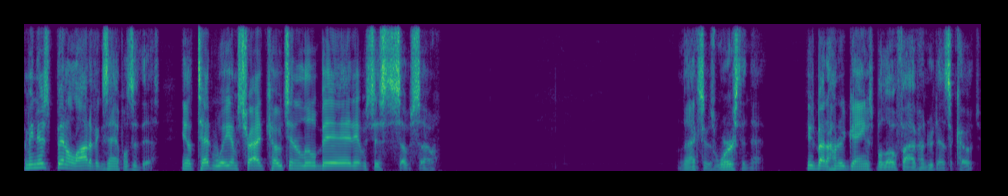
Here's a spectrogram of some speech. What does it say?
I mean, there's been a lot of examples of this. You know, Ted Williams tried coaching a little bit, it was just so so. Actually, it was worse than that. He was about 100 games below 500 as a coach.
